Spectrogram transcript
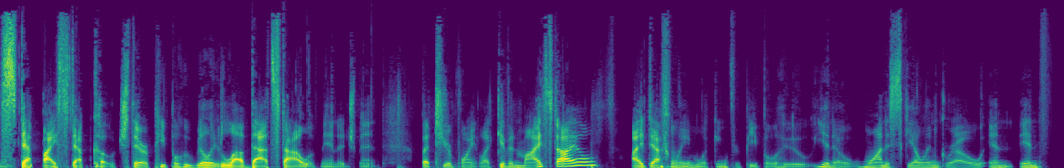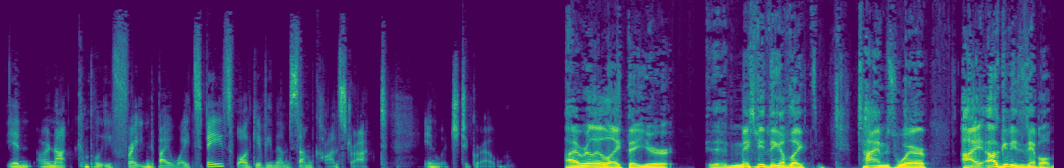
step by step coach. There are people who really love that style of management. But to your point, like given my style, I definitely am looking for people who, you know, want to scale and grow and, and, and are not completely frightened by white space while giving them some construct in which to grow. I really like that you're, it makes me think of like times where I, I'll give you an example.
